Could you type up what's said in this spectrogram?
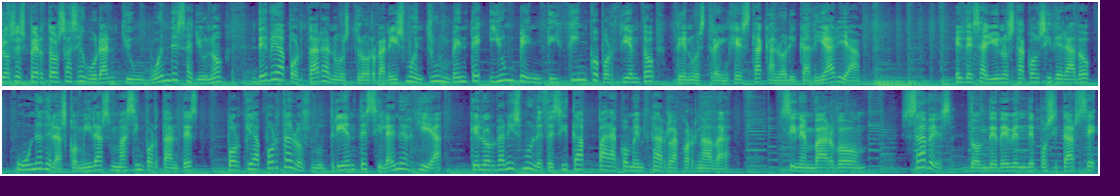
Los expertos aseguran que un buen desayuno debe aportar a nuestro organismo entre un 20 y un 25% de nuestra ingesta calórica diaria. El desayuno está considerado una de las comidas más importantes porque aporta los nutrientes y la energía que el organismo necesita para comenzar la jornada. Sin embargo, ¿sabes dónde deben depositarse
